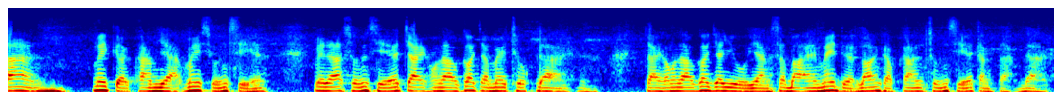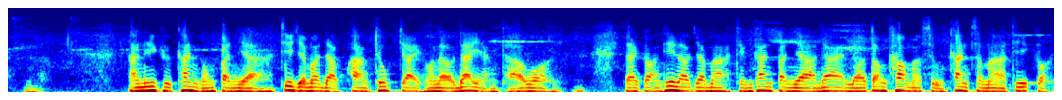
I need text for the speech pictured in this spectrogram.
ต้าน ไม่เกิดความอยากไม่สูญเสีย เวลาสูญเสียใจของเราก็จะไม่ทุกข์ได้ ใจของเราก็จะอยู่อย่างสบายไม่เดือดร้อนกับการสูญเสียต่างๆได้ อันนี้คือขั้นของปัญญาที่จะมาดับความทุกข์ใจของเราได้อย่างถาวร แต่ก่อนที่เราจะมาถึงขั้นปัญญาได้ เราต้องเข้ามาสู่ขั้นสมาธิก่อน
